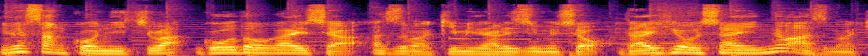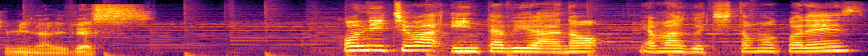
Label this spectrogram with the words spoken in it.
皆さんこんにちは。合同会社東きみなり事務所。代表社員の東きみなりです。こんにちは、インタビュアーの山口智子です。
